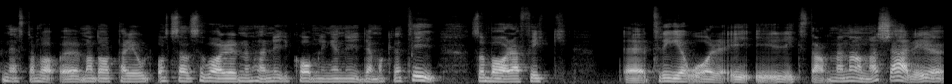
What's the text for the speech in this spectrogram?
nästa eh, mandatperiod och sen så var det den här nykomlingen Ny Demokrati som bara fick tre år i, i riksdagen. Men annars är det ju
